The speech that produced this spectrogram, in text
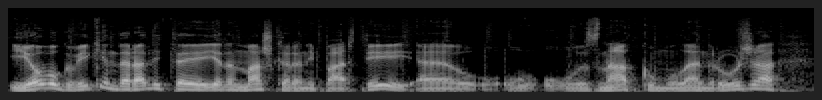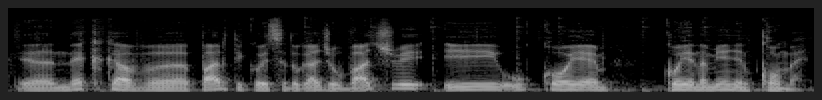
I ovog vikenda radite jedan maškarani partij e, u, u, znaku Mulan Ruža, e, nekakav e, partij koji se događa u Bačvi i u kojem koji je namijenjen kome?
